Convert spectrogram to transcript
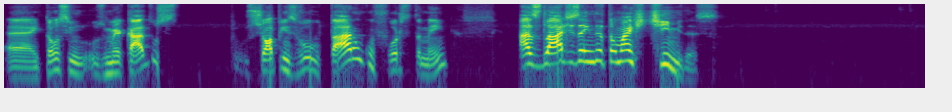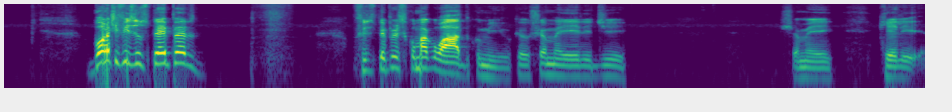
É, então, assim, os mercados os shoppings voltaram com força também. As lajes ainda estão mais tímidas. Bolt Physics Paper. O Physics Paper ficou magoado comigo, que eu chamei ele de. Chamei que ele.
